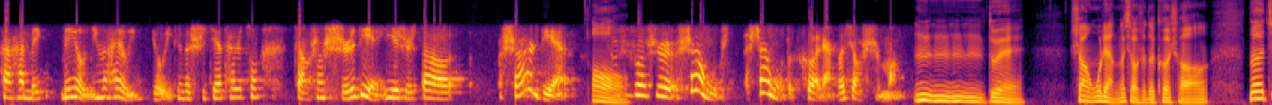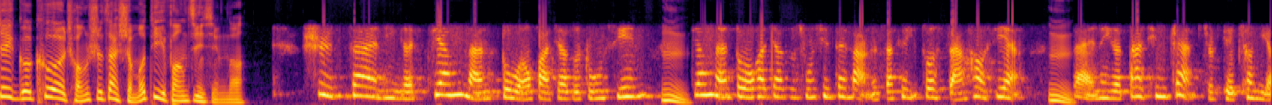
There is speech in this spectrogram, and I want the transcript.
他还没没有，因为还有有一定的时间，他是从早上十点一直到十二点，哦就是，说是上午上午的课两个小时嘛。嗯嗯嗯嗯，对，上午两个小时的课程。那这个课程是在什么地方进行呢？是在那个江南多文化家族中心，嗯江南多文化家族中心在哪儿呢？咱可以坐三号线，嗯，在那个大庆站，就是铁青岭，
